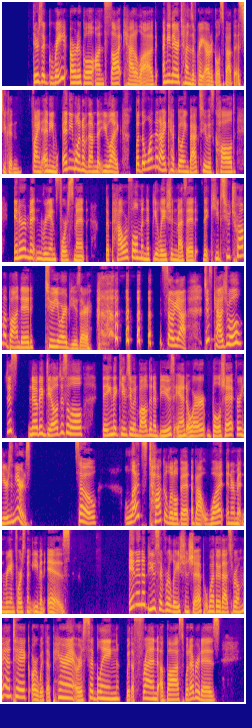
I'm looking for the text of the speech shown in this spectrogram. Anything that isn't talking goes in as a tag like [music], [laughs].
There's a great article on Thought Catalog. I mean, there are tons of great articles about this. You can find any any one of them that you like, but the one that I kept going back to is called Intermittent Reinforcement: The Powerful Manipulation Method That Keeps You Trauma Bonded to Your Abuser. [laughs] so yeah, just casual, just no big deal, just a little thing that keeps you involved in abuse and or bullshit for years and years. So, let's talk a little bit about what intermittent reinforcement even is. In an abusive relationship, whether that's romantic or with a parent or a sibling, with a friend, a boss, whatever it is,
